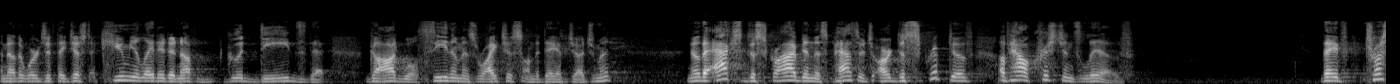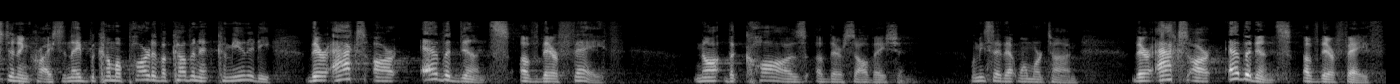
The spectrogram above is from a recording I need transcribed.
In other words, if they just accumulated enough good deeds that God will see them as righteous on the day of judgment. No, the acts described in this passage are descriptive of how Christians live. They've trusted in Christ and they've become a part of a covenant community. Their acts are evidence of their faith, not the cause of their salvation. Let me say that one more time. Their acts are evidence of their faith,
